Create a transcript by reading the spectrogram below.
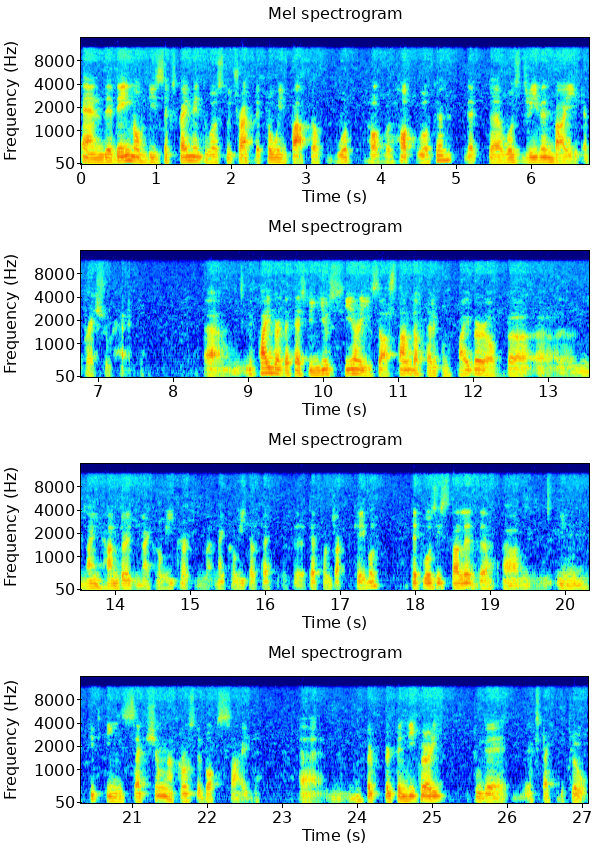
And the aim of this experiment was to track the flowing path of, of hot water that uh, was driven by a pressure head. Um, the fiber that has been used here is a standard telecom fiber of uh, uh, 900 micrometer, micrometer Teflon jack cable that was installed um, in 15 sections across the box side, uh, per perpendicularly to the expected flow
